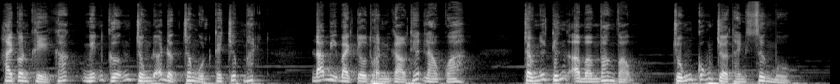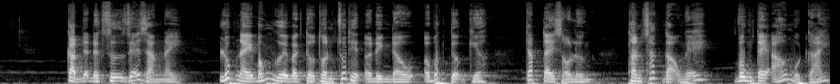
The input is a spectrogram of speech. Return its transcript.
Hai con khỉ khác miễn cưỡng chống đỡ được trong một cái chớp mắt, Đã bị Bạch Tiểu Thuần gào thét lao qua. Trong những tiếng ầm ầm vang vọng, Chúng cũng trở thành sương mù. Cảm nhận được sự dễ dàng này, Lúc này bóng người Bạch Tiểu Thuần xuất hiện ở đỉnh đầu, Ở bức tượng kia, Chắp tay sau lưng, Thần sắc ngạo nghẽ Vung tay áo một cái.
